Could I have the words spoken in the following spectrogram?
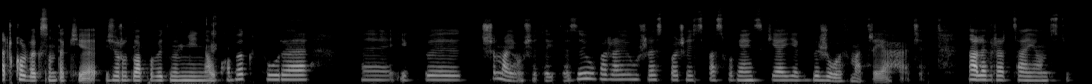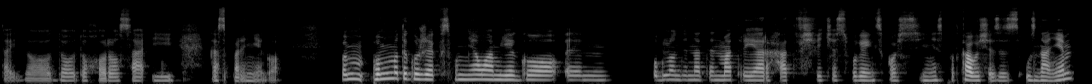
aczkolwiek są takie źródła, powiedzmy, mniej naukowe, które e, jakby trzymają się tej tezy i uważają, że społeczeństwa słowiańskie jakby żyły w matriarchacie. No ale wracając tutaj do, do, do Horosa i Gaspariniego. Pomimo, pomimo tego, że jak wspomniałam, jego ym, poglądy na ten matriarchat w świecie słowiańskości nie spotkały się ze z uznaniem,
